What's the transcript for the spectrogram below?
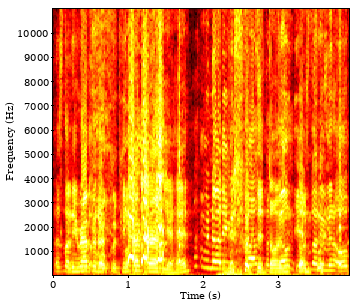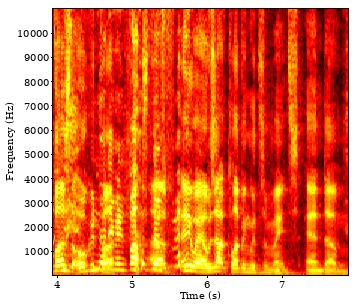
That's not even wrap the it? awkward Can you wrap it around your head? We're not even put past the the, Don- belt yet. It's not even all past the awkward Not part. even past the. Um, anyway, I was out clubbing with some mates, and um,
